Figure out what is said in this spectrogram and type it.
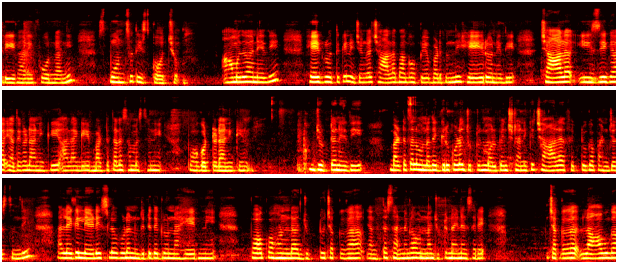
త్రీ కానీ ఫోర్ కానీ స్పూన్స్ తీసుకోవచ్చు. ఆముదం అనేది హెయిర్ గ్రోత్కి నిజంగా చాలా బాగా ఉపయోగపడుతుంది. హెయిర్ అనేది చాలా ఈజీగా ఎదగడానికి అలాగే బట్టతల సమస్యని పోగొట్టడానికి జుట్టు అనేది బట్టతల ఉన్న దగ్గర కూడా జుట్టును మొలిపించడానికి చాలా ఎఫెక్టివ్గా పనిచేస్తుంది. అలాగే లేడీస్లో కూడా నుదుటి దగ్గర ఉన్న హెయిర్ని పోకోకుండా జుట్టు చక్కగా ఎంత సన్నగా ఉన్న జుట్టునైనా సరే చక్కగా లావుగా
